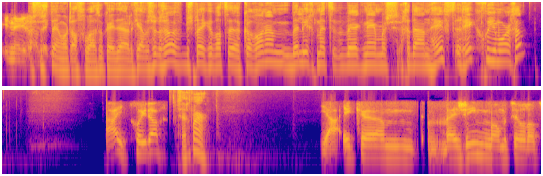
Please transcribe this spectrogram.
in Nederland. Als de stem wordt afgebouwd, oké, okay, duidelijk. Ja, we zullen zo even bespreken wat uh, corona wellicht met werknemers gedaan heeft. Rick, goedemorgen. Hi, goeiedag. Zeg maar. Ja, ik, um, wij zien momenteel dat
